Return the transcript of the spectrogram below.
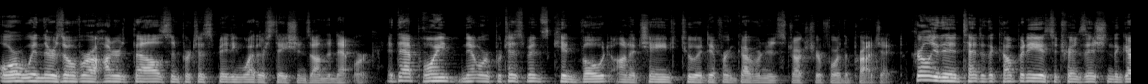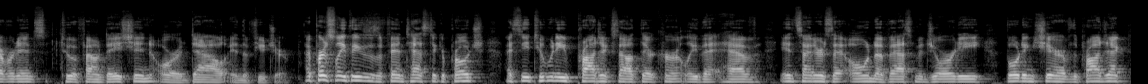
or when there's over 100,000 participating weather stations on the network. At that point, network participants can vote on a change to a different governance structure for the project. Currently, the intent of the company is to transition the governance to a foundation or a DAO in the future. I personally think this is a fantastic approach. I see too many projects out there currently that have insiders that own a vast majority voting share of the project,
